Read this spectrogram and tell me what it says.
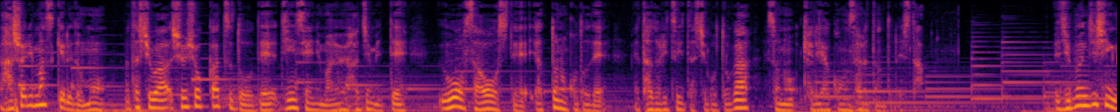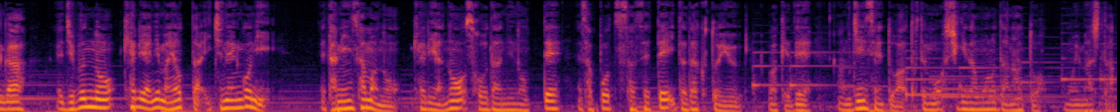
はしょりますけれども私は就職活動で人生に迷い始めて右往左往してやっとのことでたどり着いた仕事がそのキャリアコンサルタントでした。自分自身が自分のキャリアに迷った1年後に他人様のキャリアの相談に乗ってサポートさせていただくというわけで人生とはとても不思議なものだなと思いました。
